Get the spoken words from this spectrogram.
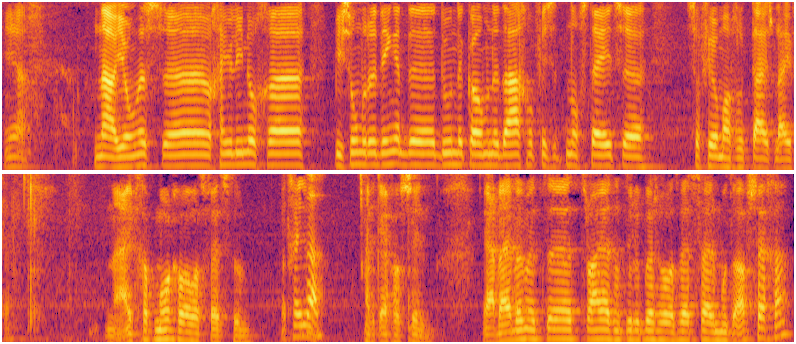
Ja. Nou jongens, eh, gaan jullie nog eh, bijzondere dingen de- doen de komende dagen? Of is het nog steeds eh, zoveel mogelijk thuis blijven? Nou, ik ga morgen wel wat vets doen. Wat ga je doen? Heb ik echt wel zin. Ja, wij hebben met eh Tryout natuurlijk best wel wat wedstrijden moeten afzeggen.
